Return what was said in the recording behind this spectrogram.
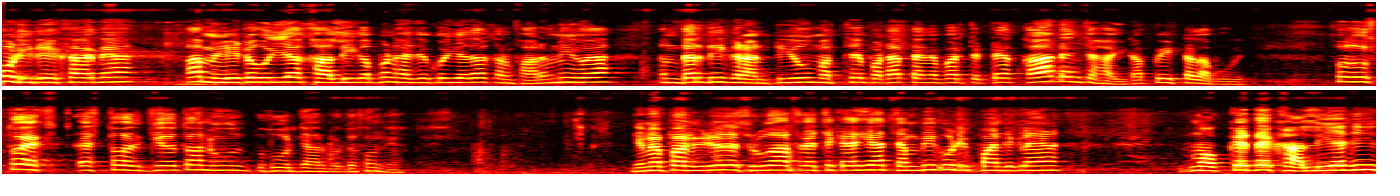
ਘੋੜੀ ਦੇਖ ਸਕਦੇ ਆ। ਆ ਮੇਟ ਹੋਈ ਆ, ਖਾਲੀ ਗੱਬਣ ਹਜੇ ਕੋਈ ਇਹਦਾ ਕਨਫਰਮ ਨਹੀਂ ਹੋਇਆ। ਅੰਦਰ ਦੀ ਗਾਰੰਟੀ ਹੋ ਮੱਥੇ ਪਟਾ, ਤਿੰਨ ਪਰ ਚਿੱਟਿਆ 61 ਇੰਚ ਹਾਈਟ ਆ ਪੇਟਲ ਆ ਪੂਰੀ। ਸੋ ਦੋਸਤੋ, ਇਸ ਇਸ ਤੋਂ ਅੱਗੇ ਤੁਹਾਨੂੰ ਹੋਰ ਜਾਨਵਰ ਦਿਖਾਉਂਦੇ ਆ। ਜਿਵੇਂ ਆਪਾਂ ਵੀਡੀਓ ਦੇ ਸ਼ੁਰੂਆਤ ਵਿੱਚ ਕਹੀ ਸੀ ਆ ਚੰਬੀ ਘੋੜੀ ਪੰਜ ਕਲੈਣ ਮੌਕੇ ਤੇ ਖਾਲੀ ਆ ਜੀ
